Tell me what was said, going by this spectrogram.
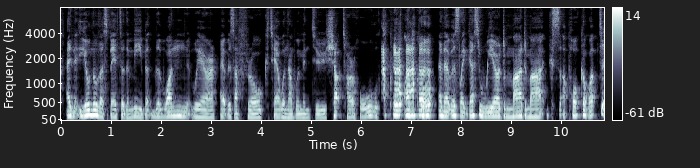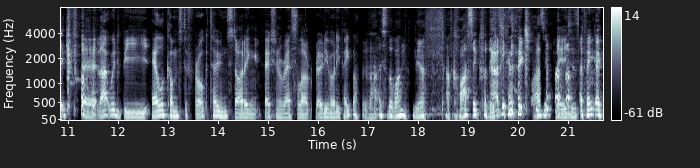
and you'll know this better than me, but the one where it was a frog telling a woman to shut her hole, quote unquote, and it was like this weird Mad Max apocalyptic. uh, that would be Hell Comes to Frogtown, starring professional wrestler Rowdy Roddy Piper. that is the one, yeah, a classic for the Absolutely age. classic for ages. I think a,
